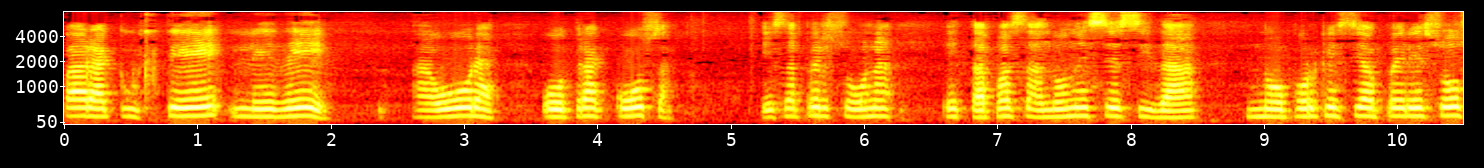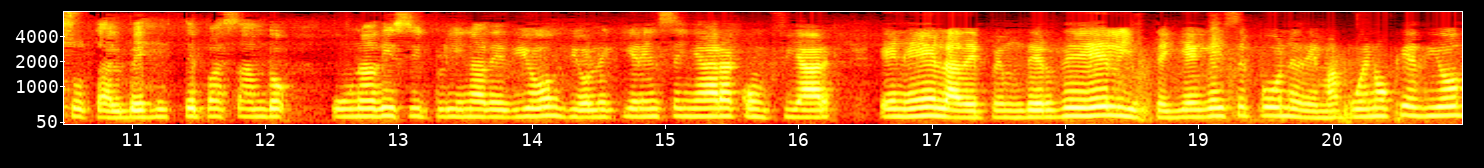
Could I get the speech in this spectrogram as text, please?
para que usted le dé ahora otra cosa. Esa persona está pasando necesidad no porque sea perezoso, tal vez esté pasando una disciplina de Dios, Dios le quiere enseñar a confiar en Él, a depender de Él y usted llega y se pone de más bueno que Dios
